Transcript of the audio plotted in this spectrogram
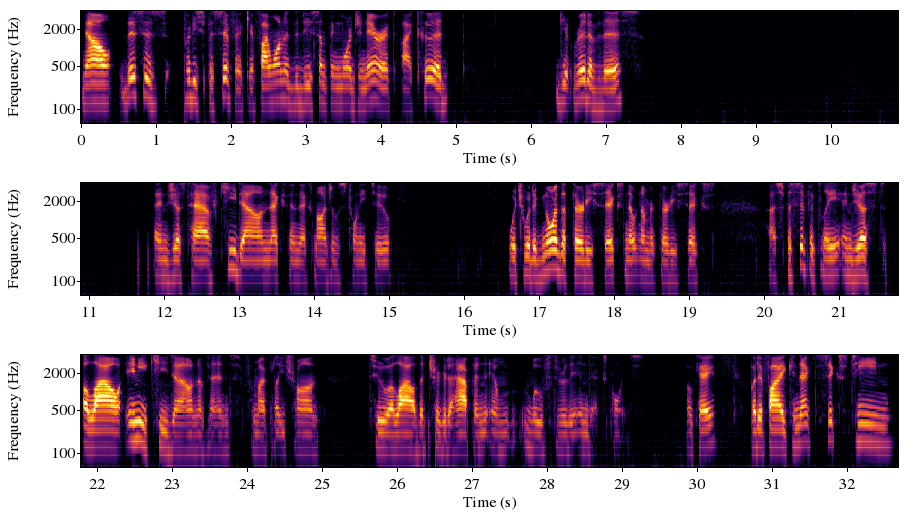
Now this is pretty specific. If I wanted to do something more generic, I could get rid of this and just have key down next index modulus 22 which would ignore the 36, note number 36 uh, specifically, and just allow any key down event from my Playtron to allow the trigger to happen and move through the index points. Okay, but if I connect 16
